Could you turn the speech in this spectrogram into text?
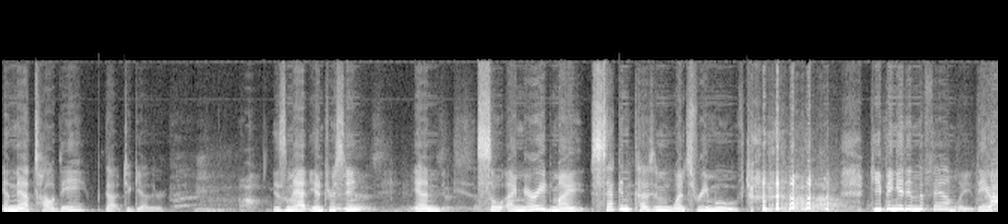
And that's how they got together. Isn't that interesting? And so I married my second cousin once removed, keeping it in the family. They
